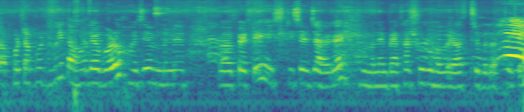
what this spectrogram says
কাপড় টাপড় ধুই, তাহলে বড় ওই যে মানে পেটে স্টিচের জায়গায় মানে ব্যথা শুরু হবে রাত্রেবেলা থেকে।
